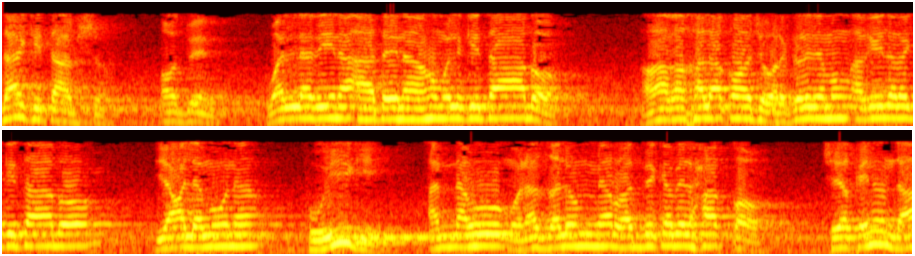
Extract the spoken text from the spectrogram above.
دا کتاب شو او دیم والذین آتیناهم الكتاب هغه خلقو چې ورکړل موږ هغه لره کتاب یعلمون پویږي انه منزل من ربک بالحق چې یقینا دا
